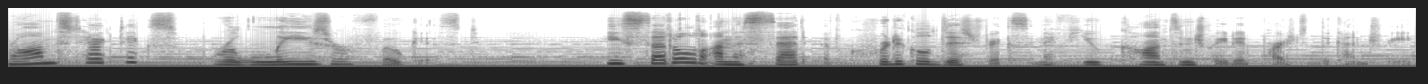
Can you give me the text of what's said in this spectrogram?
Rahm's tactics were laser focused. He settled on a set of critical districts in a few concentrated parts of the country,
